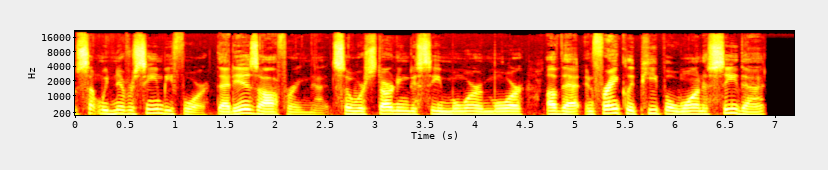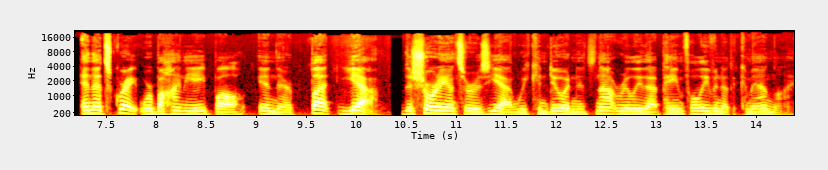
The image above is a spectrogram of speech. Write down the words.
something we'd never seen before that is offering that. So we're starting to see more and more of that. And frankly, people want to see that. And that's great. We're behind the eight ball in there. But yeah, the short answer is yeah, we can do it. And it's not really that painful, even at the command line.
